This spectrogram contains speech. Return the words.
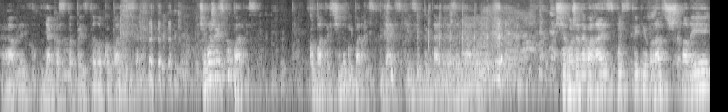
Гамлет, як остопиздило купатися. Чи може і скупатися? Купатись чи не купатись? Блядські ці питання затягують. Чи може не вагає спустити враз штани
